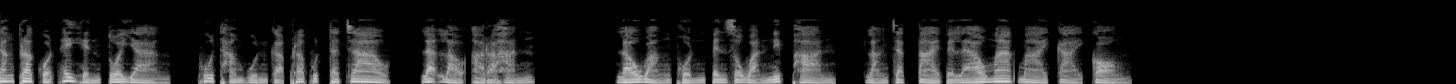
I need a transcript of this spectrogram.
ดังปรากฏให้เห็นตัวอย่าง ผู้ทำบุญกับพระพุทธเจ้าและเหล่าอารหันต์แล้วหวังผลเป็นสวรรค์นิพพานหลังจากตายไปแล้วมากมายก่ายกอง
